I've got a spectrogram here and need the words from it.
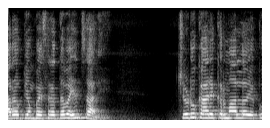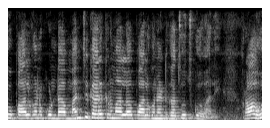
ఆరోగ్యంపై శ్రద్ధ వహించాలి. చెడు కార్యక్రమాల్లో ఎక్కువ పాల్గొనకుండా మంచి కార్యక్రమాల్లో పాల్గొనేట్టుగా చూసుకోవాలి. రాహు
